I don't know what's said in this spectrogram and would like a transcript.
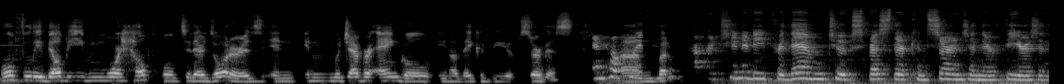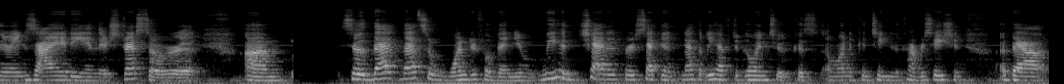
hopefully they'll be even more helpful to their daughters in in whichever angle you know they could be of service. And hopefully um, but opportunity for them to express their concerns and their fears and their anxiety and their stress over it. Um, so that that's a wonderful venue. We had chatted for a second not that we have to go into it because i want to continue the conversation about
